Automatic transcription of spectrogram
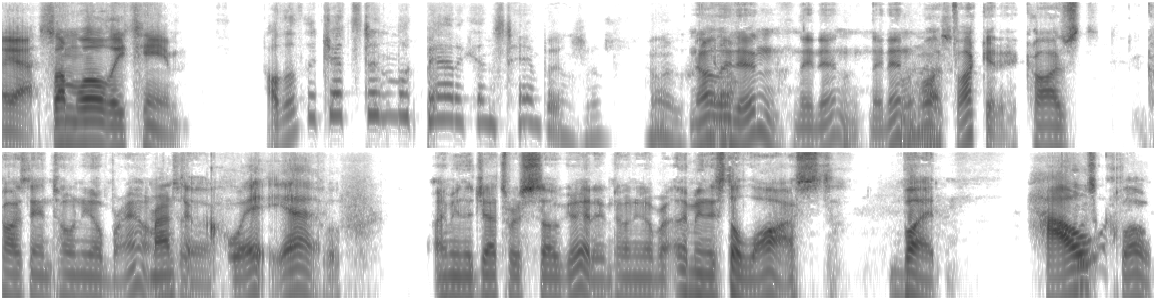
yeah. Some lowly team. Although the Jets didn't look bad against Tampa. No, they know, didn't. They didn't. They didn't. Knows? Fuck it. It caused caused Antonio Brown Brown to. to quit. Yeah. I mean, the Jets were so good. Antonio Brown. I mean, they still lost, but How close.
